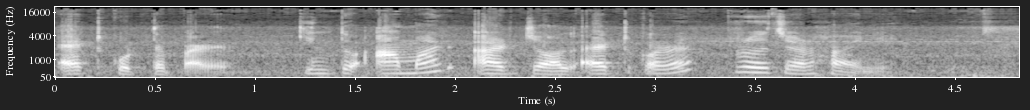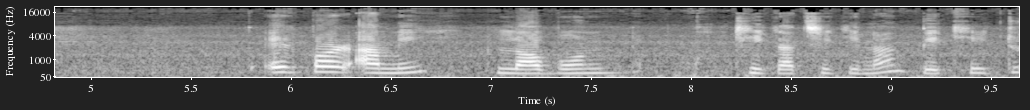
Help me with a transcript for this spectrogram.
অ্যাড করতে পারেন। কিন্তু আমার আর জল অ্যাড করার প্রয়োজন হয়নি। এরপর আমি লবণ ঠিক আছে কি না দেখে একটু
